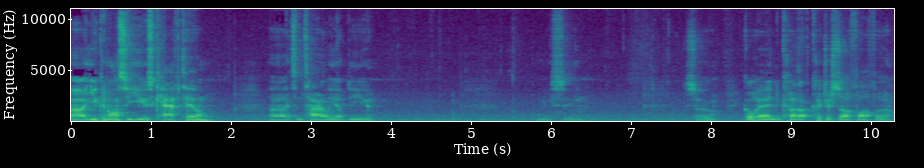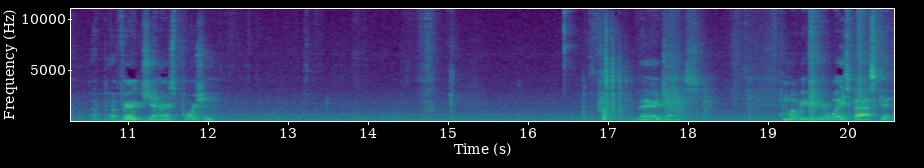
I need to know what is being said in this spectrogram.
Uh, you can also use calf tail. Uh, it's entirely up to you. Let me see. So go ahead and cut cut yourself off a, a, a very generous portion. Very generous come over here to your waste basket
